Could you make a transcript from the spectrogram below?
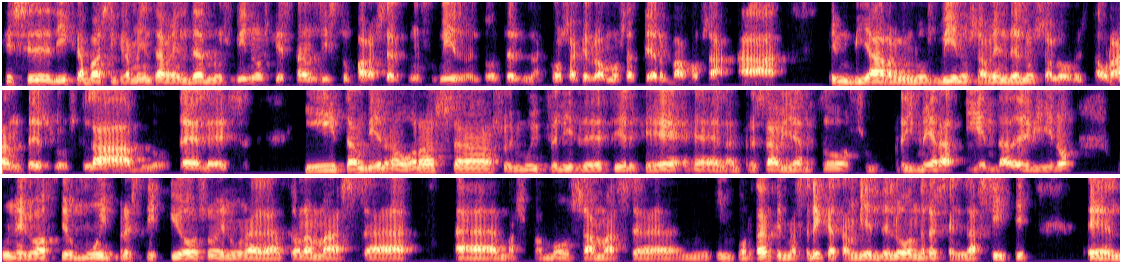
que se dedica básicamente a vender los vinos que están listos para ser consumidos. Entonces, la cosa que vamos a hacer, vamos a, enviar los vinos a venderlos a los restaurantes, los clubs, los hoteles, y también ahora soy muy feliz de decir que eh, la empresa ha abierto su primera tienda de vino, un negocio muy prestigioso en una de las zonas más, uh, más famosa, más importante y más rica también de Londres, en la City, el,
